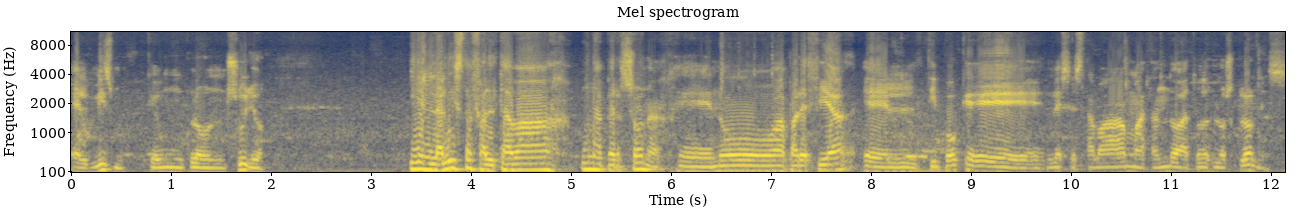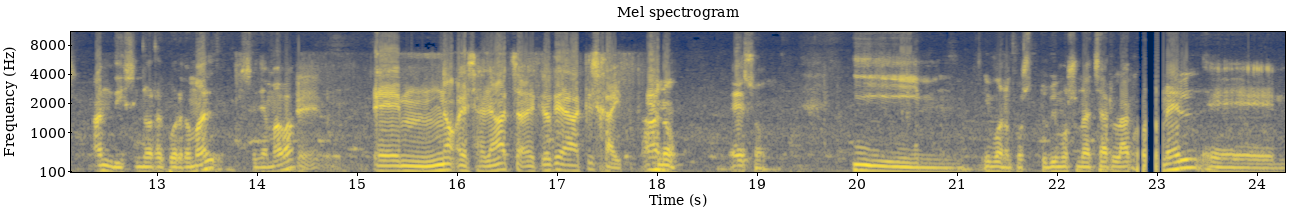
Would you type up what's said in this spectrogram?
él mismo, que un clon suyo. Y en la lista faltaba una persona, eh, no aparecía el tipo que les estaba matando a todos los clones. Andy, si no recuerdo mal, se llamaba. Eh, em, no, se llama, creo que era Chris Hyde. Ah, no, eso. Y, bueno, pues tuvimos una charla con él. Eh,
